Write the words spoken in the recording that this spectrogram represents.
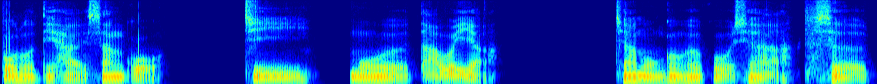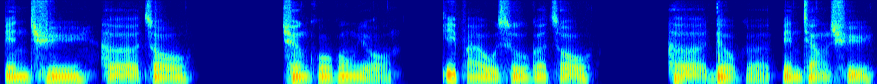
波罗的海三国及摩尔达维亚。加盟共和国下设边区和州，全国共有一百五十五个州和六个边疆区。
